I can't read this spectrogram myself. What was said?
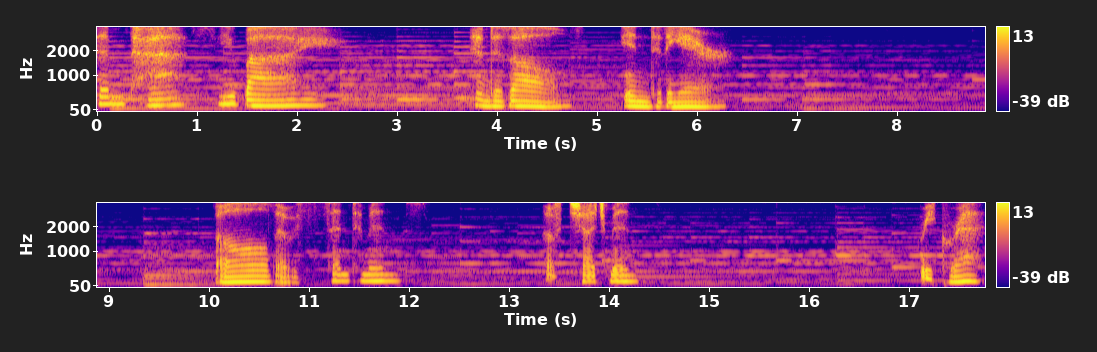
Them pass you by and dissolve into the air. All those sentiments of judgment, regret,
